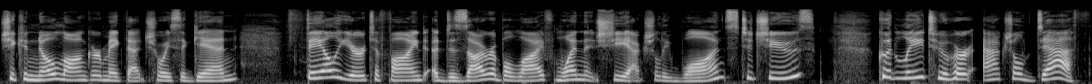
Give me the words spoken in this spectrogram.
she can no longer make that choice again. Failure to find a desirable life, one that she actually wants to choose, could lead to her actual death.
